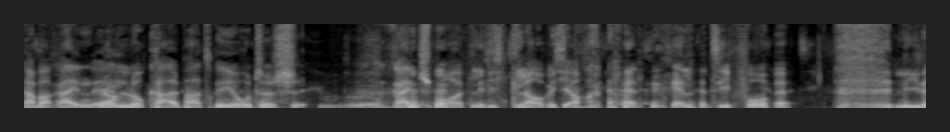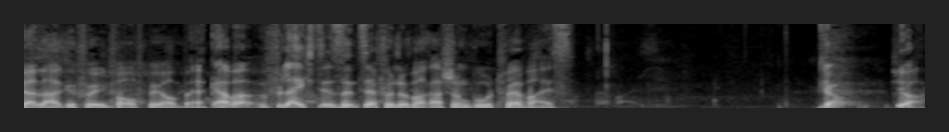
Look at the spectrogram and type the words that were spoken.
Aber rein äh, lokalpatriotisch, äh, rein sportlich, glaube ich, auch eine relativ hohe Niederlage für den VfB Homberg. Aber vielleicht sind es ja für eine Überraschung gut, wer weiß. Ja. Ja,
